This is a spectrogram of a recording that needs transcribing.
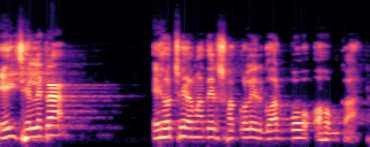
এই ছেলেটা, এ হচ্ছে আমাদের সকলের গর্ব, অহংকার।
